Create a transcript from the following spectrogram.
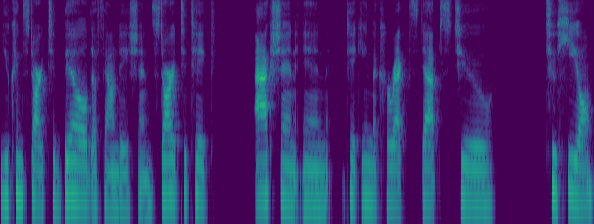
you can start to build a foundation, start to take action in taking the correct steps to to heal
